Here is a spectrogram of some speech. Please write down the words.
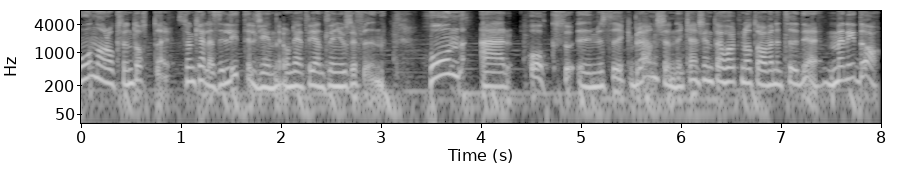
Hon har också en dotter som kallar sig Little Jinder. Hon heter egentligen Josefin. Hon är också i musikbranschen. Ni kanske inte har hört något av henne tidigare. Men idag,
